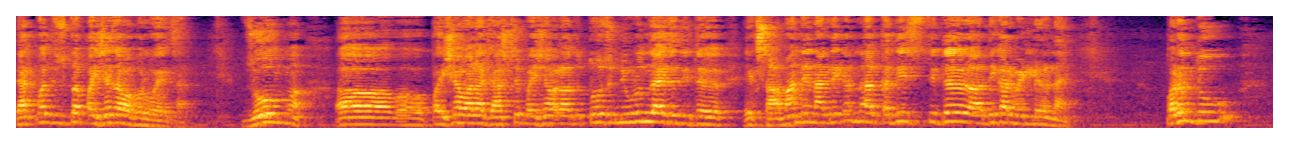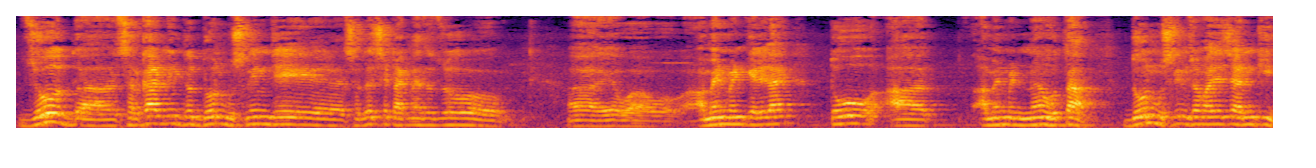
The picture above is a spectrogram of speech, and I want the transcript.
त्यातमध्ये सुद्धा पैशाचा वापर व्हायचा. जो अ, पैशावाला जास्त पैशावाला होता तोच निवडून जायचं तिथं. एक सामान्य नागरिकांना कधीच तिथं अधिकार भेटलेला नाही. परंतु जो सरकारने जो दोन मुस्लिम जे सदस्य टाकण्याचा जो अमेंडमेंट केलेला आहे तो अमेंडमेंट न होता दोन मुस्लिम समाजाचे आणखी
